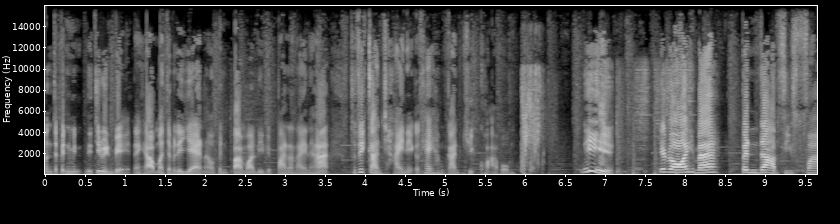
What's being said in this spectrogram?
มันจะเป็นนิจิรินเบสนะครับ มันจะไม่ได้แยกนะว่าเป็นปานวาลีหรือปานอะไรนะฮะทุกที่การใช้เนี่ยก็แค่ทำการคลิกขวาผม นี่เรียบร้อยเห็นไหม เป็นดาบสีฟ้า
